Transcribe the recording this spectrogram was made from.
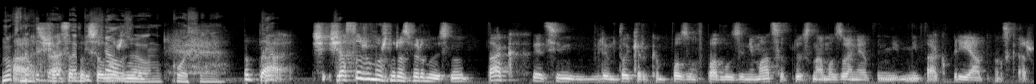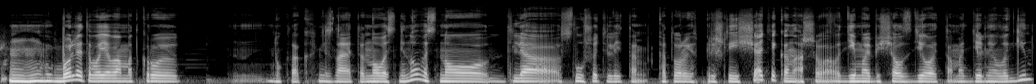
Ну, кстати, а, сейчас да, это обещал все можно... же он к осени. Ну да, Сейчас тоже можно развернуть, но так этим, блин, докер-композом впадлу заниматься, плюс на Амазоне это не, не так приятно, скажем. Более того, я вам открою, ну как, не знаю, это новость, не новость, но для слушателей, там, которые пришли из чатика нашего, Дима обещал сделать там отдельный логин,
